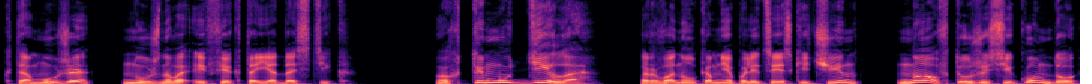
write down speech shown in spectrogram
К тому же нужного эффекта я достиг. «Ах ты мудила!» – рванул ко мне полицейский чин, но в ту же секунду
